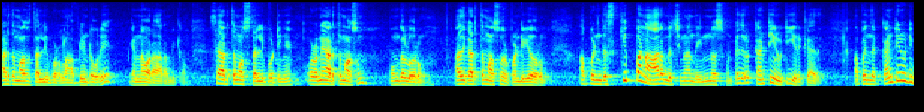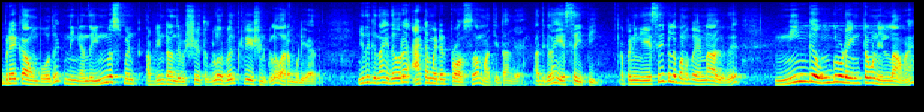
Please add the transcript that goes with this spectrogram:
அடுத்த மாதம் தள்ளி போடலாம் அப்படின்ற ஒரு எண்ணம் வர ஆரம்பிக்கும். சரி அடுத்த மாதம் தள்ளி போட்டிங்க. உடனே அடுத்த மாதம் பொங்கல் வரும். அதுக்கு அடுத்த மாதம் ஒரு பண்டிகை வரும். அப்போ இந்த ஸ்கிப் பண்ண ஆரம்பிச்சிங்கன்னா அந்த இன்வெஸ்ட்மெண்ட் ஒரு கண்டினியூட்டி இருக்காது. அப்போ இந்த கண்டினியூட்டி பிரேக் ஆகும்போது நீங்கள் அந்த இன்வெஸ்ட்மெண்ட் அப்படின்ற அந்த விஷயத்துக்குள்ளே ஒரு வெல்த் கிரியேஷனுக்குள்ளே வர முடியாது. இதுக்கு தான் இதை ஒரு ஆட்டோமேட்டட் ப்ராசஸாக மாற்றிட்டாங்க அதுக்கு தான் எஸ்ஐபி அப்போ நீங்கள் எஸ்ஐபியில் பண்ணும்போது என்ன ஆகுது? நீங்கள் உங்களோட இன்டர்வன் இல்லாமல்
